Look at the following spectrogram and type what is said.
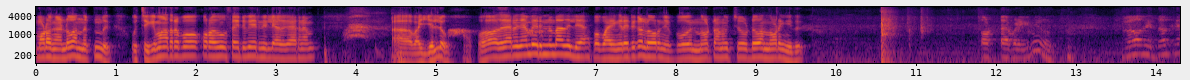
മുടങ്ങാണ്ട് വന്നിട്ടുണ്ട്. ഉച്ചയ്ക്ക് മാത്രമേ ഇപ്പോൾ കുറേ ദിവസമായിട്ട് വരുന്നില്ല. അത് കാരണം വയ്യല്ലോ. അപ്പോൾ അത് കാരണം ഞാൻ വരുന്നുണ്ടാകുന്നില്ല അപ്പോൾ ഭയങ്കരമായിട്ട് കള്ളു പറഞ്ഞു. ഇപ്പോൾ ഇന്നോട്ടാണ് ഉച്ച തൊട്ട് വന്നു തുടങ്ങിയത്. തൊട്ടപ്പോഴേക്കും ഇതൊക്കെ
